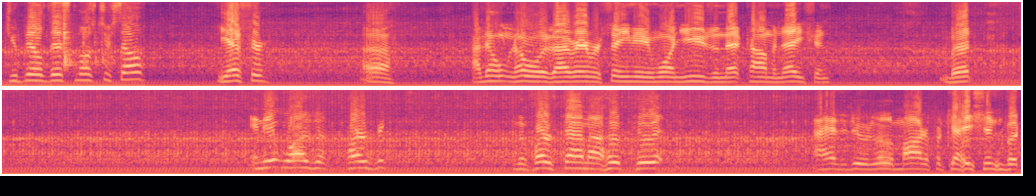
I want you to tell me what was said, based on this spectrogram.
Did you build this most yourself? Yes, sir. Uh, I don't know as I've ever seen anyone using that combination, but and it wasn't perfect the first time I hooked to it. I had to do a little modification, but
